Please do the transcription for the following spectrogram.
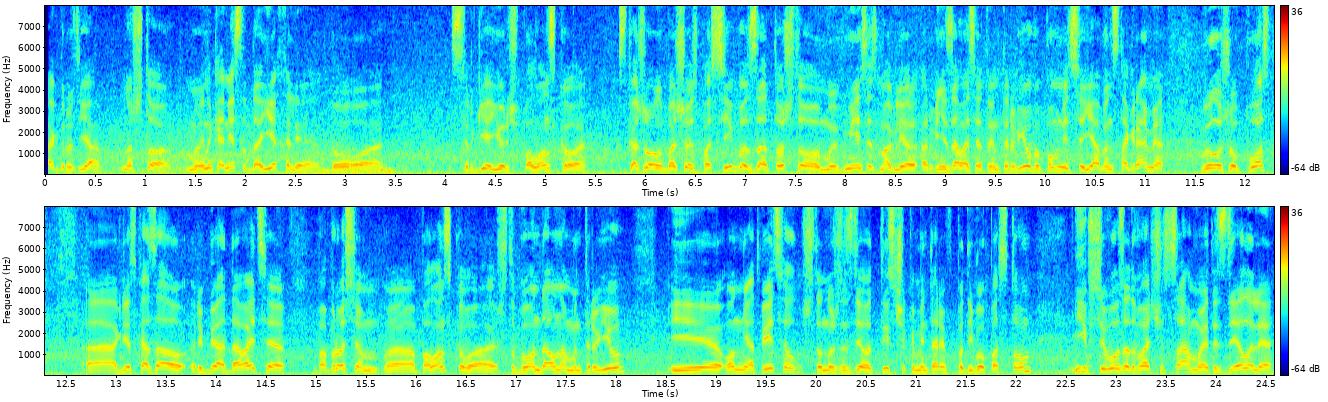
Так, друзья, ну что, мы наконец-то доехали до Сергея Юрьевича Полонского. Скажу вам большое спасибо за то, что мы вместе смогли организовать это интервью. Вы помните, я в Инстаграме выложил пост, э, где сказал, ребят, давайте попросим э, Полонского, чтобы он дал нам интервью. И он мне ответил, что нужно сделать тысячу комментариев под его постом. И всего за два часа мы это сделали.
